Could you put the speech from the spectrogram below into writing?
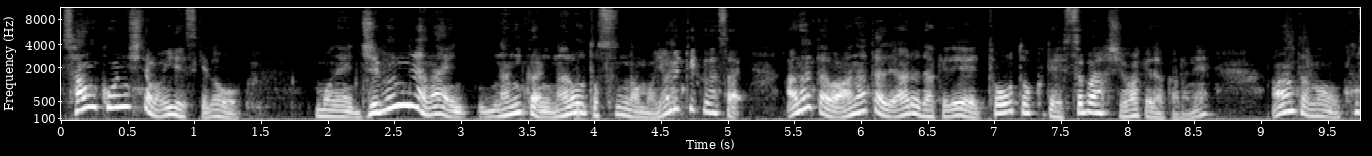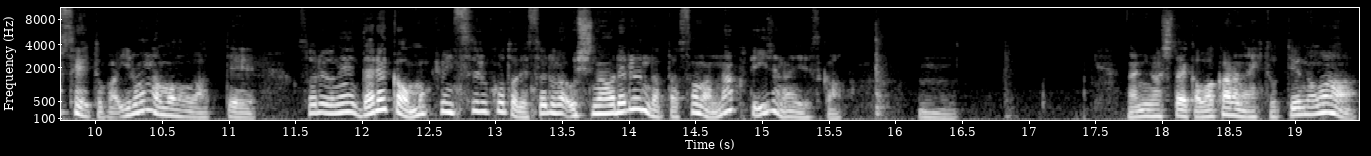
参考にしてもいいですけど、もうね、自分じゃない何かになろうとするのはもうやめてください。あなたはあなたであるだけで尊くて素晴らしいわけだからね。あなたの個性とかいろんなものがあって、それをね、誰かを目標にすることでそれが失われるんだったらそんなんなくていいじゃないですか。うん。何がしたいかわからない人っていうのは、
